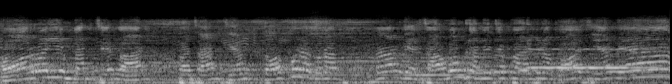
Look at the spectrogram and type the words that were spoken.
ขอร้อยยิ้มกันเสียงหวาน ประสานเสียงสองคนละสำหรับนางเด็กสาววงเดือนในจังหวัดเป็นเราขอเสียงเนี่ย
